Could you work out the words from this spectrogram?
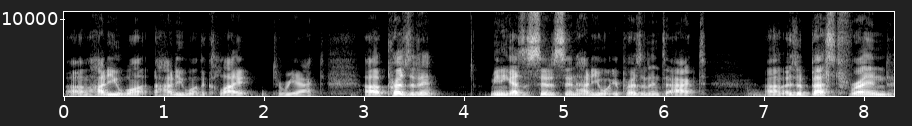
um, how do you want how do you want the client to react? Uh, president, meaning as a citizen, how do you want your president to act? Um, as a best friend,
